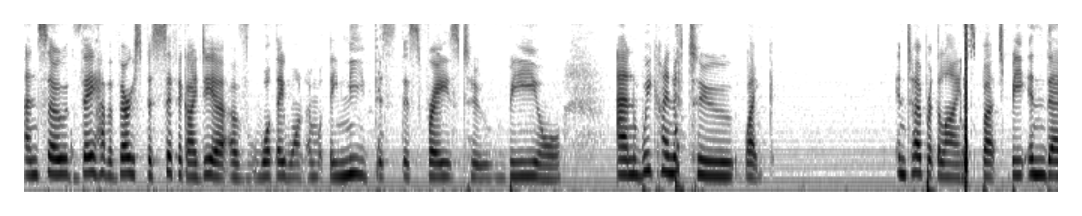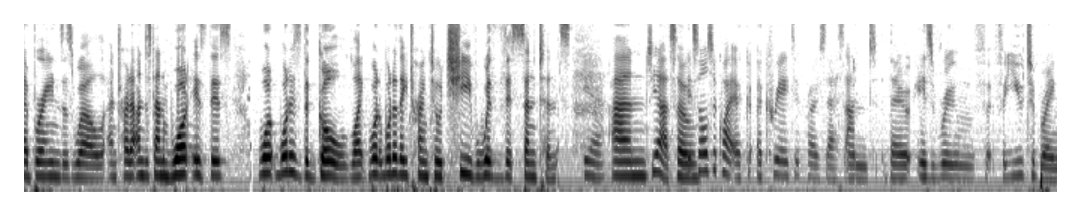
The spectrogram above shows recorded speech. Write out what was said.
and so they have a very specific idea of what they want and what they need this this phrase to be, or and we kind of to like interpret the lines but be in their brains as well and try to understand what is this what what is the goal like what what are they trying to achieve with this sentence Yeah. and yeah so it's also quite a creative process and there is room for, for you to bring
